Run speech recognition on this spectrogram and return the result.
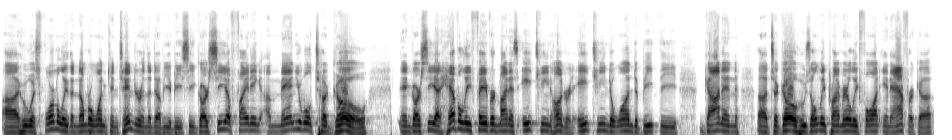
uh, who was formerly the number one contender in the WBC. Garcia fighting Emmanuel Tagoe and Garcia heavily favored minus 1800, 18 to 1 to beat the Ghanan uh, Tagoe, who's only primarily fought in Africa.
